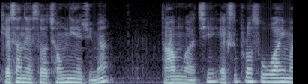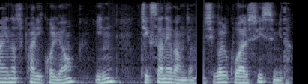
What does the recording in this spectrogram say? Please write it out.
계산해서 정리해주면 다음과 같이 x 플러스 5y 마이너스 8 이퀄 0인 직선의 방정식을 구할 수 있습니다.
